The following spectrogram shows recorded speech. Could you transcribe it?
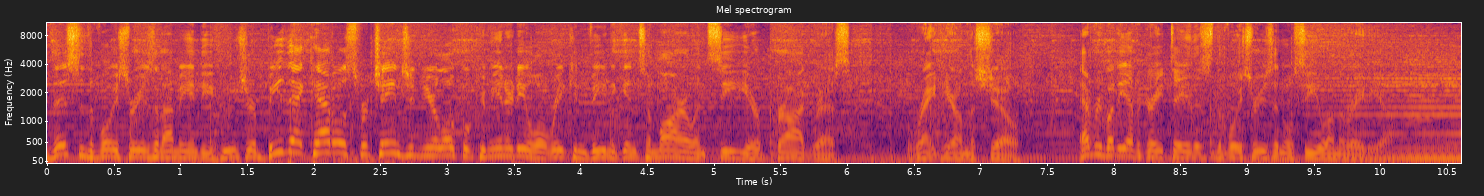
This is the voice reason. I'm Andy Hooser. Be that catalyst for change in your local community. We'll reconvene again tomorrow and see your progress right here on the show. Everybody have a great day. This is the voice reason. We'll see you on the radio.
